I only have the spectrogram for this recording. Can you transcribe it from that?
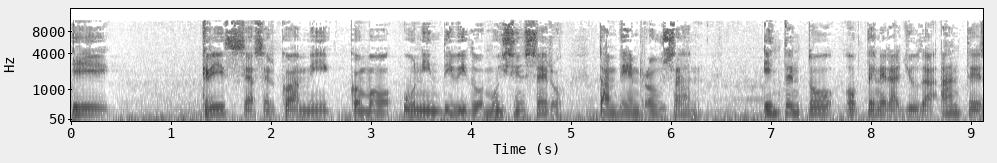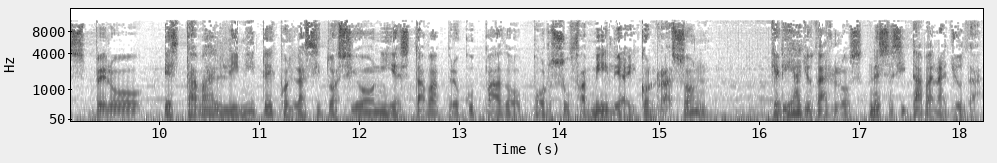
Y Chris se acercó a mí como un individuo muy sincero, también Roseanne. Intentó obtener ayuda antes, pero estaba al límite con la situación y estaba preocupado por su familia y con razón. Quería ayudarlos, necesitaban ayuda.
